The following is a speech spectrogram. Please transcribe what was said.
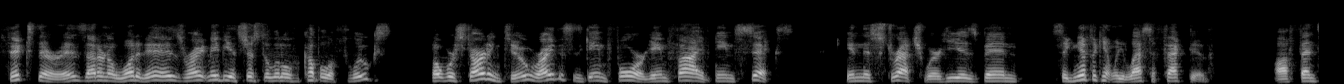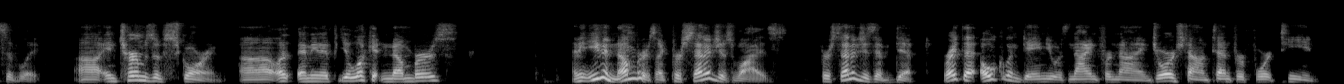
fix there is. I don't know what it is, right? Maybe it's just a little couple of flukes, but we're starting to, right? This is game 4, game 5, game 6 in this stretch where he has been significantly less effective offensively uh, in terms of scoring. Uh, I mean, if you look at numbers, I mean, even numbers like percentages wise, percentages have dipped. Right, that Oakland game, he was nine for nine. Georgetown, ten for fourteen.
